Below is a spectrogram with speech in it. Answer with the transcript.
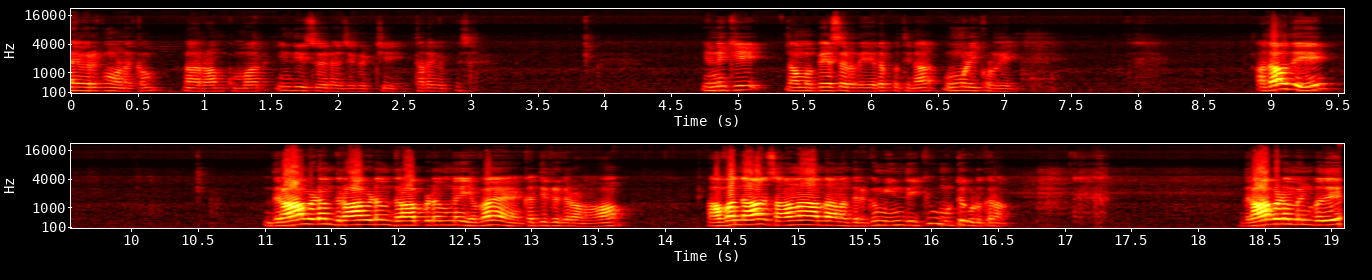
அனைவருக்கும் வணக்கம். நான் ராம்குமார். இந்திய சுயராஜ்ய கட்சி தலைவர் பேசுகிறேன் இன்னைக்கு நம்ம பேசுகிறது எதை பற்றினா மும்மொழி கொள்கை. அதாவது திராவிடம் திராவிடம் திராவிடம்னு எவன் கத்திட்டு இருக்கிறானோ அவன் தான் சனாதானத்திற்கும் இந்திக்கும் முட்டு கொடுக்குறான். திராவிடம் என்பது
